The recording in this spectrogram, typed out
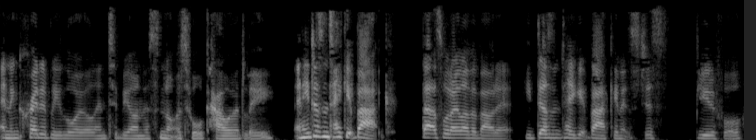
and incredibly loyal and to be honest, not at all cowardly. And he doesn't take it back. That's what I love about it. He doesn't take it back and it's just beautiful.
